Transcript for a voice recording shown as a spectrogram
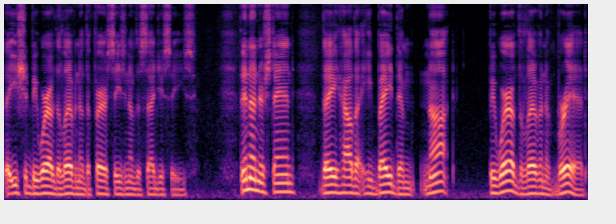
that ye should beware of the leaven of the Pharisees and of the Sadducees? Then understand they how that he bade them not beware of the leaven of bread,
